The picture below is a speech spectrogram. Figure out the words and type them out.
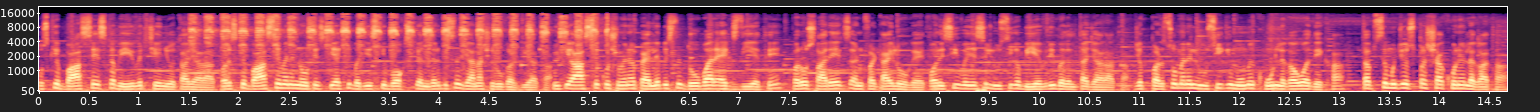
उसके बाद से इसका बिहेवियर चेंज होता जा रहा था, और इसके बाद से मैंने नोटिस किया कि बजीज की बॉक्स के अंदर भी इसने जाना शुरू कर दिया था। क्योंकि आज से कुछ महीनों पहले भी इसने दो बार एग्स दिए थे, पर वो सारे एग्स अनफर्टाइल हो गए और इसी वजह से लूसी का बिहेवियर ही बदलता जा रहा था। जब परसों मैंने लूसी के मुँह में खून लगा हुआ देखा तब से मुझे उस पर शक होने लगा था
